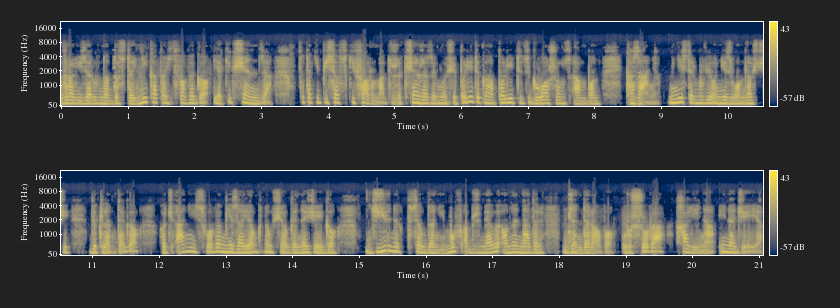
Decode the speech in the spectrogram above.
w roli zarówno dostojnika państwowego, jak i księdza. To taki pisowski format, że księża zajmują się polityką, a politycy głoszą z ambon kazania. Minister mówi o niezłomności wyklętego, choć ani słowem nie zająknął się o genezie jego dziwnych pseudonimów, a brzmiały one nader genderowo. Urszula, Halina i Nadzieja.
